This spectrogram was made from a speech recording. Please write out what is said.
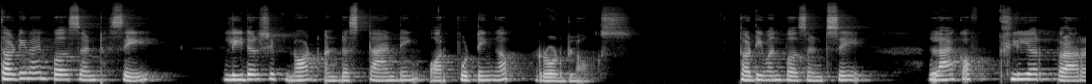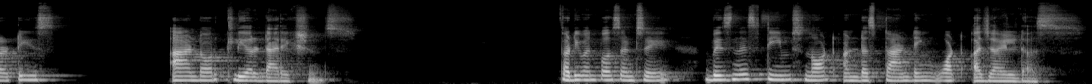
39% say leadership not understanding or putting up roadblocks. 31% say lack of clear priorities and or clear directions. 31% say business teams not understanding what agile does.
